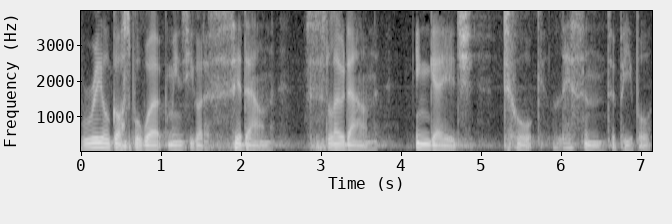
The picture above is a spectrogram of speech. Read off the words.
real gospel work means you've got to sit down, slow down, engage, talk, listen to people,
